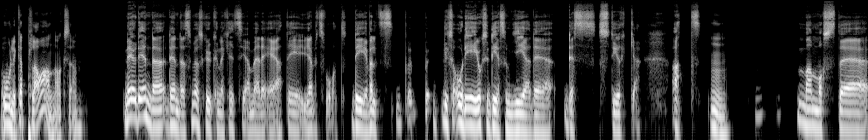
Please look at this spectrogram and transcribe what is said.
olika plan också. Nej, och det enda, det enda som jag skulle kunna kritisera med det är att det är jävligt svårt. Det är väldigt, liksom, och det är också det som ger det dess styrka. Att mm. man måste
